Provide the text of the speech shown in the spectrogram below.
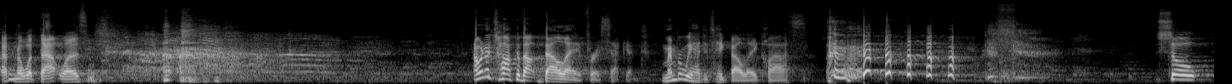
I don't know what that was. I want to talk about ballet for a second. Remember, we had to take ballet class? so,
